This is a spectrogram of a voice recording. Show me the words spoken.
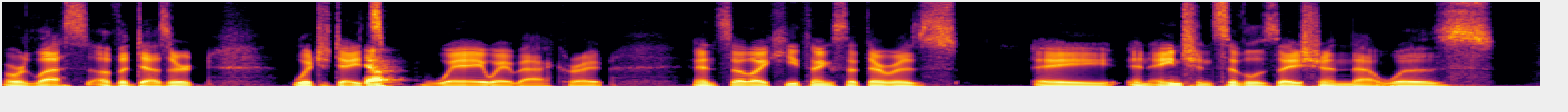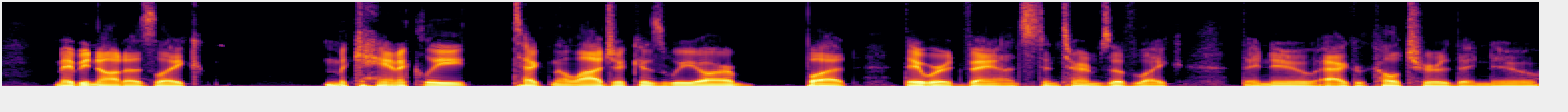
or less of a desert, which dates Yeah. way way back, right? And so like he thinks that there was a an ancient civilization that was maybe not as like mechanically technologic as we are, but they were advanced in terms of like they knew agriculture, they knew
